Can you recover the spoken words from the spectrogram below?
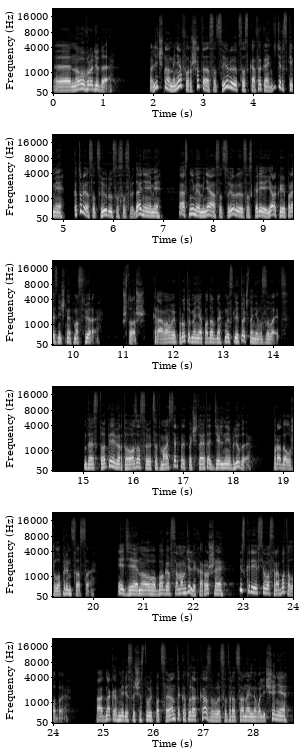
Э, ну, вроде да. Лично у меня фуршеты ассоциируются с кафе-кондитерскими, которые ассоциируются со свиданиями, а с ними у меня ассоциируется скорее яркая и праздничная атмосфера. Что ж, кровавый пруд у меня подобных мыслей точно не вызывает. «Дестопия виртуоза Суицид-мастер предпочитает отдельные блюда», — продолжила принцесса. «Идея нового бога в самом деле хорошая и, скорее всего, сработала бы. Однако в мире существуют пациенты, которые отказываются от рационального лечения,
